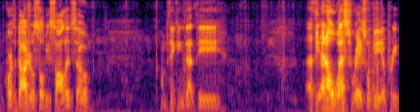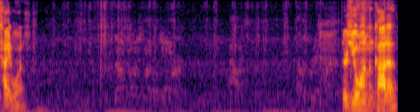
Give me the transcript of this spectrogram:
Of course, the Dodgers will still be solid. So I'm thinking that the that the NL West race will be a pretty tight one. There's Yoan Moncada.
